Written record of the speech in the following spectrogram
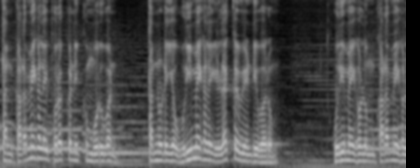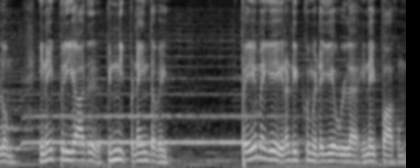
தன் கடமைகளை புறக்கணிக்கும் ஒருவன் தன்னுடைய உரிமைகளை இழக்க வேண்டி வரும். உரிமைகளும் கடமைகளும் இணைப்பிரியாது பின்னி பிணைந்தவை. பிரேமையே இரண்டிற்கும் இடையே உள்ள இணைப்பாகும்.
